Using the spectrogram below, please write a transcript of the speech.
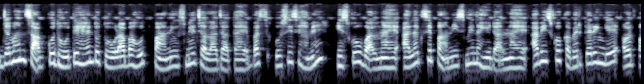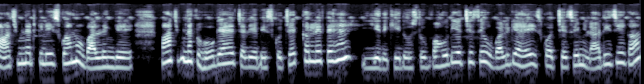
जब हम साग को धोते हैं तो थोड़ा बहुत पानी उसमें चला जाता है, बस उसी से हमें इसको उबालना है, अलग से पानी इसमें नहीं डालना है। अब इसको कवर करेंगे और पाँच मिनट के लिए इसको हम उबाल लेंगे। पाँच मिनट हो गया है, चलिए अब इसको चेक कर लेते हैं। ये देखिए दोस्तों बहुत ही अच्छे से उबल गया है, इसको अच्छे से मिला दीजिएगा।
